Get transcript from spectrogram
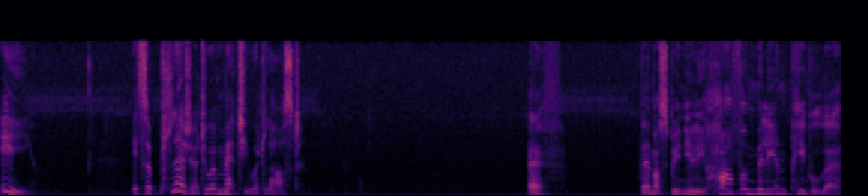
E. It's a pleasure to have met you at last. F. There must be nearly half a million people there.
